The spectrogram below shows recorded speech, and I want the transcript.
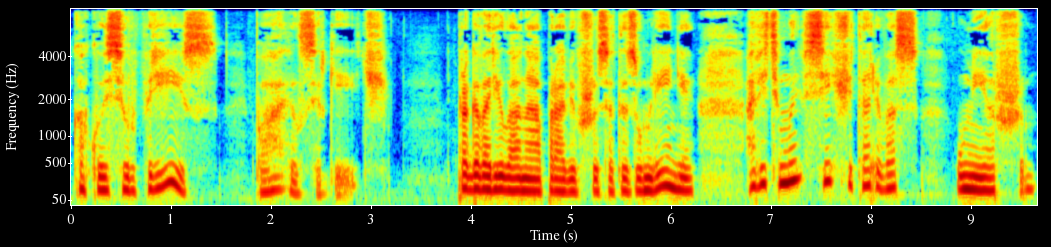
какой сюрприз, Павел Сергеевич!» — проговорила она, оправившись от изумления. «А ведь мы все считали вас умершим,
